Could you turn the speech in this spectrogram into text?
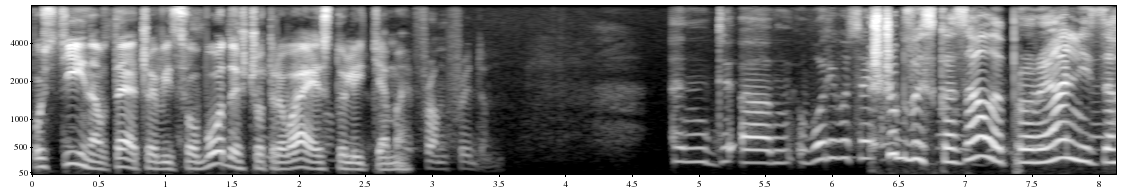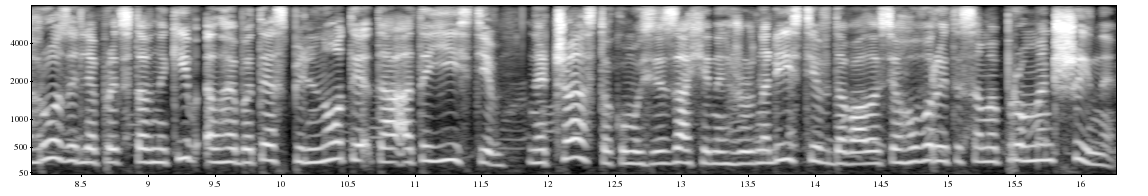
постійна втеча від свободи, що триває століттями. from freedom. and um, what you would say Що б ви сказали про реальність загрози для представників ЛГБТ спільноти та атеїстів? Не часто комусь із західних журналістів вдавалося говорити саме про меншини.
